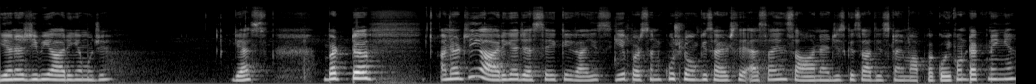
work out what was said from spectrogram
ये एनर्जी भी आ रही है मुझे। यस बट एनर्जी आ रही है जैसे कि गाइस ये पर्सन कुछ लोगों की साइड से ऐसा इंसान है जिसके साथ इस टाइम आपका कोई कांटेक्ट नहीं है।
